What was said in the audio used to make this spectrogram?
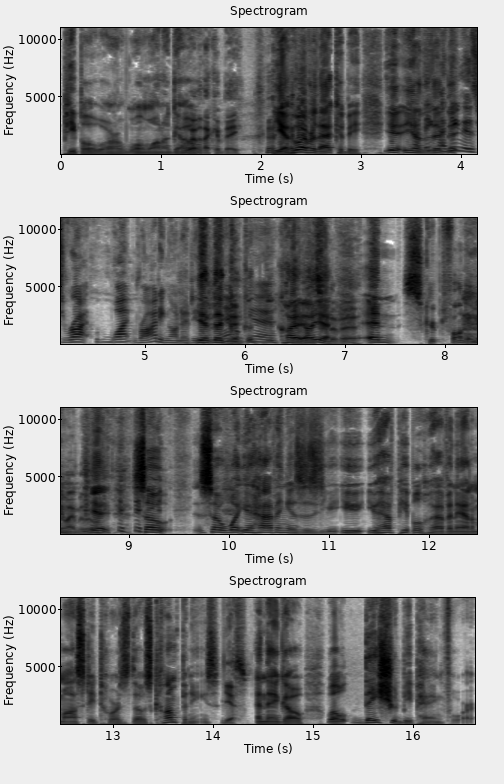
people will, will want to go. Hmm. Whoever that could be. yeah, whoever that could be. You, you know, I think, the- I think there's right, white writing on it. yeah, Isn't the- there? yeah. quite, Yeah, oh, yeah. sort of a and script font anyway. moving yeah, so so what you're having is is you, you you have people who have an animosity towards those companies. Yes. And they go, well, they should be paying for it.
